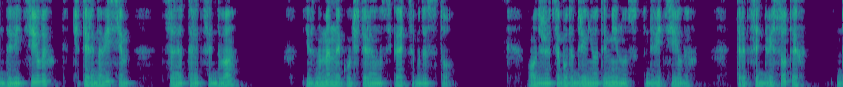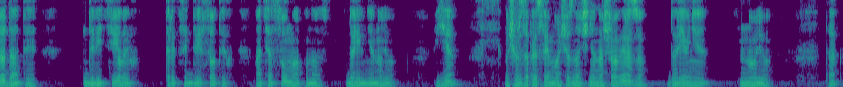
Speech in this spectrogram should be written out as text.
2,4 на 8 це 32. І в знаменнику 4 на 25 це буде 100. Отже, це буде дорівнювати мінус 2,32 додати 2,32. А ця сума у нас дорівнює 0. Є. Ну що ж, записуємо, що значення нашого виразу дорівнює 0. Так?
